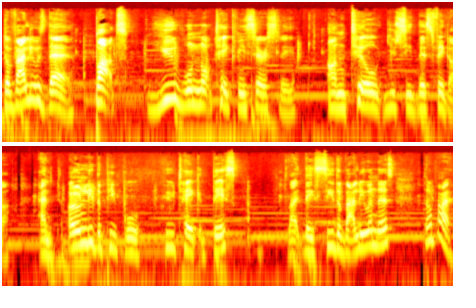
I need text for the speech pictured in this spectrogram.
The value is there, but you will not take me seriously until you see this figure. And only the people who take this, like they see the value in this, they'll buy.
